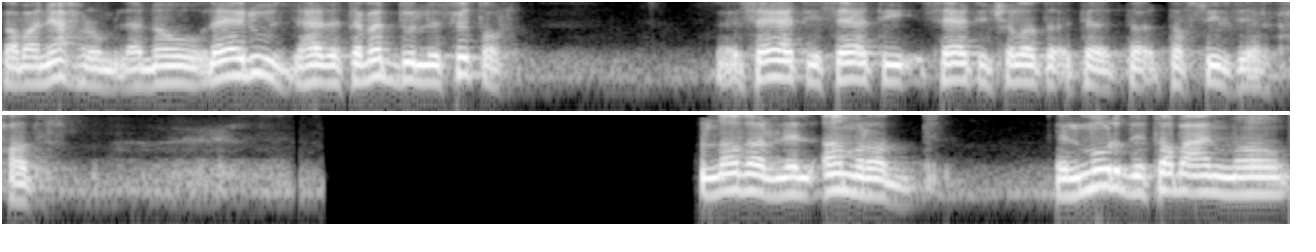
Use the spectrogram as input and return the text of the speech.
طبعا يحرم لأنه لا يجوز هذا تبدل للفطر. سيأتي سيأتي سيأتي إن شاء الله تفصيل ذلك حاضر. النظر للأمرض. المرض طبعا ما هو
